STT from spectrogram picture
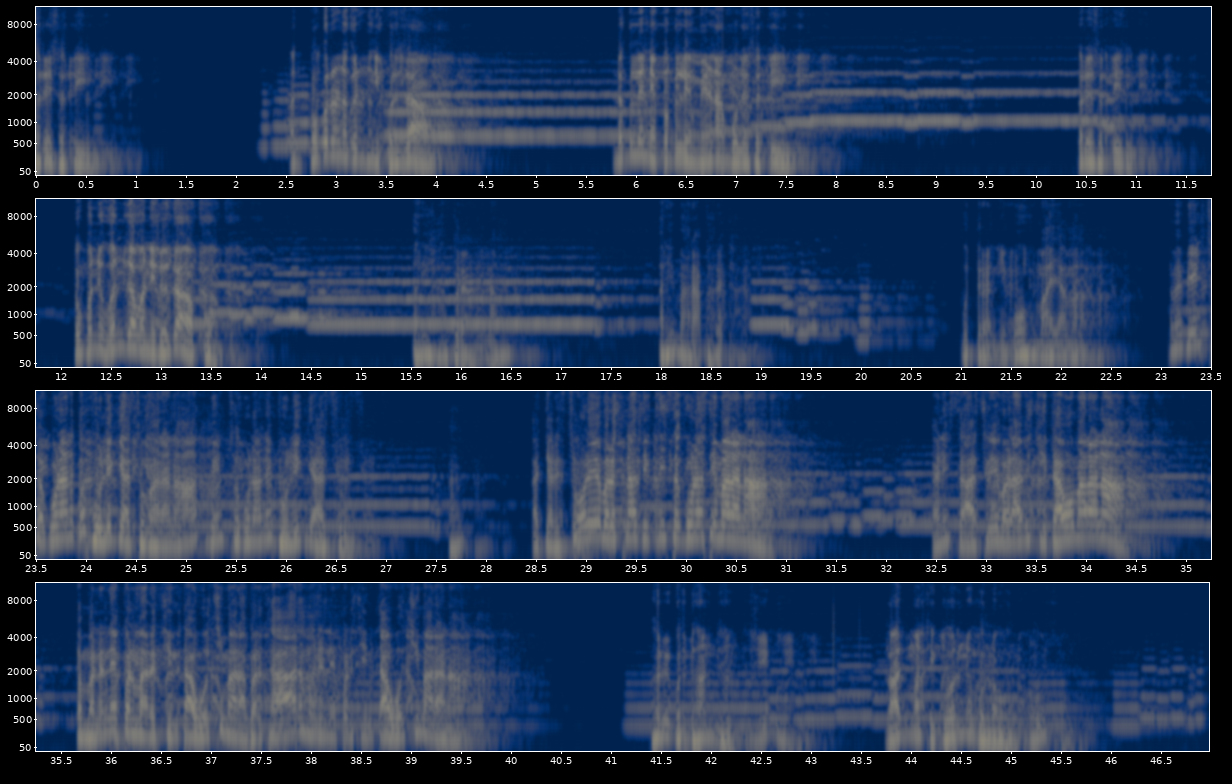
અરે સતી, આજ પોકરણગઢની પ્રજા ડગલે ને પગલે મેણા બોલે સતી અરે સતીજી, તો મને વન જવાની રજા આપો અરે હા પ્રાણના, અરે મારા ભરત, પુત્રની મોહ માયામાં તમે બેન સગુણાને તો ભૂલી ગયા છો મારા નાથ, બેન સગુણાને ભૂલી ગયા છો? અત્યારે સોળે વર્ષના દીકરી સગુણા છે મારા ના એને સાસરે વળાવી સીધાઓ મારા ના તો મને પણ મારે ચિંતા ઓછી, મારા ભરથાર મને પણ ચિંતા ઓછી, મારા ના હરે પ્રધાનજી રાજમાંથી ગોરને બોલાવો.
